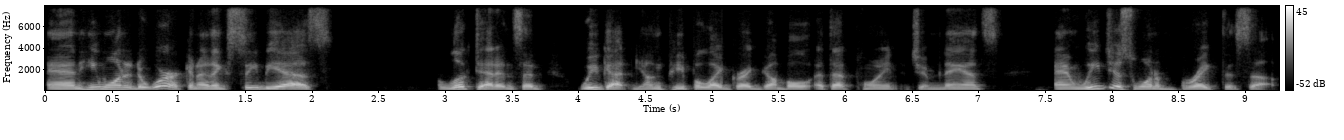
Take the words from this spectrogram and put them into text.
And he wanted to work. And I think CBS looked at it and said, We've got young people like Greg Gumbel at that point, Jim Nantz, and we just want to break this up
